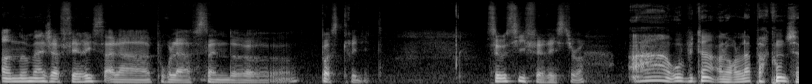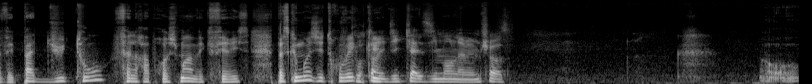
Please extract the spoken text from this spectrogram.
un hommage à Ferris à la, pour la scène de post-crédit. C'est aussi Ferris, tu vois. Ah, oh putain, alors là par contre, j'avais pas du tout fait le rapprochement avec Ferris. Parce que moi j'ai trouvé Pourtant, il dit quasiment la même chose. Oh,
